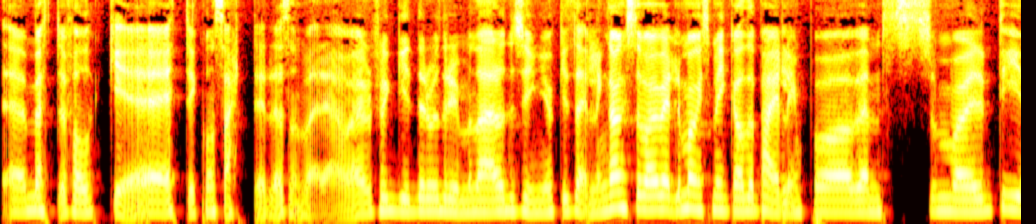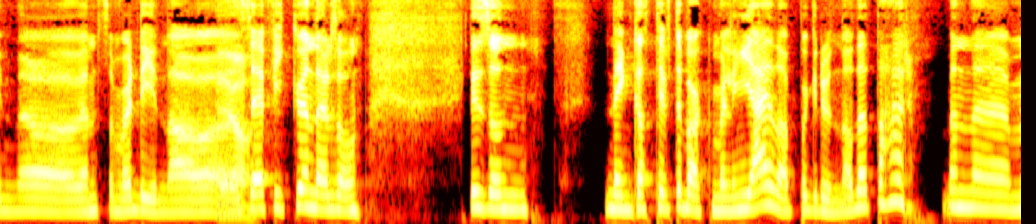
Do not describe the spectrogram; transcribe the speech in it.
eh, Møtte folk eh, etter konserter sånn bare Hvorfor gidder du å drive med det her, og du synger jo ikke selv engang. Så det var jo veldig mange som ikke hadde peiling på hvem som var Tine, og hvem som var Dina. Og, Ja. Så jeg fikk jo en del sånn litt sånn negativ tilbakemelding, jeg, da, av dette her. Men uh,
